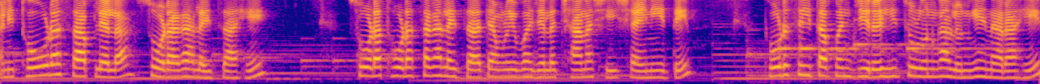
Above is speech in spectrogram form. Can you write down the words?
आणि थोडासा आपल्याला सोडा घालायचा आहे. सोडा थोडासा घालायचा त्यामुळे भाज्याला छान अशी शायनी येते. थोडंसं इथं आपण जिरंही चुळून घालून घेणार आहे.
